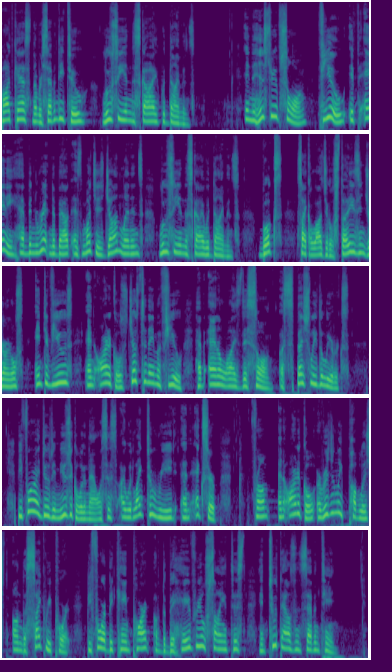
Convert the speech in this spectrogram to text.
podcast number 72 Lucy in the Sky with Diamonds. In the history of song, few, if any, have been written about as much as John Lennon's Lucy in the Sky with Diamonds. Books, psychological studies and journals, interviews, and articles, just to name a few, have analyzed this song, especially the lyrics. Before I do the musical analysis, I would like to read an excerpt from an article originally published on the Psych Report before it became part of the Behavioral Scientist in 2017.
